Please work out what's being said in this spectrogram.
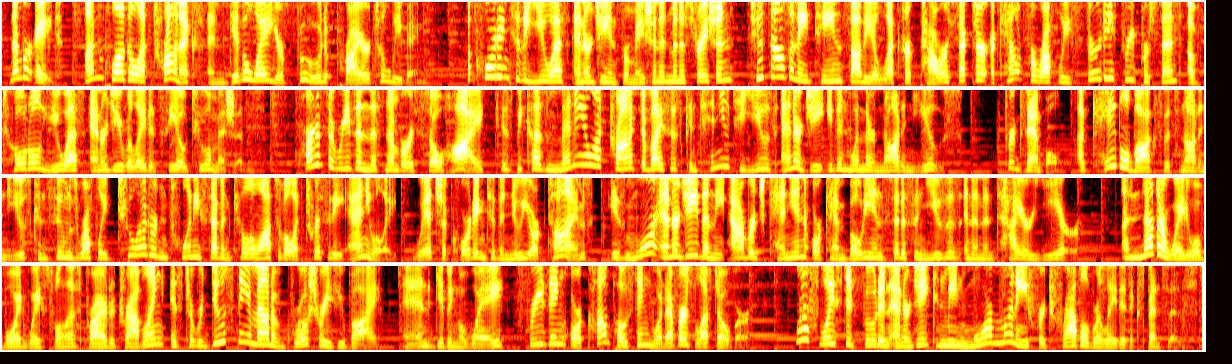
Number 8. Unplug electronics and give away your food prior to leaving. According to the U.S. Energy Information Administration, 2018 saw the electric power sector account for roughly 33% of total U.S. energy related CO2 emissions. Part of the reason this number is so high is because many electronic devices continue to use energy even when they're not in use. For example, a cable box that's not in use consumes roughly 227 kilowatts of electricity annually, which, according to the New York Times, is more energy than the average Kenyan or Cambodian citizen uses in an entire year. Another way to avoid wastefulness prior to traveling is to reduce the amount of groceries you buy, and giving away, freezing, or composting whatever's left over. Less wasted food and energy can mean more money for travel-related expenses.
